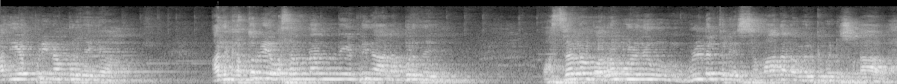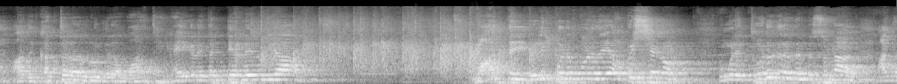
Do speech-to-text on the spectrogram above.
அது எப்படி நம்புறது ஐயா? அது கர்த்தருடைய வசனம் தான் எப்படி நான் நம்புறது? வசனம் வரும்பொழுது உன் உள்ளத்திலே சமாதானம் இருக்கும் என்று சொன்னால் அது கத்தர் வார்த்தை. கைகளை தட்டி அல்லேலுயா வார்த்தை வெளிப்படும் பொழுதே அபிஷேகம் உங்களை தொடுகிறது என்று சொன்னால் அந்த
